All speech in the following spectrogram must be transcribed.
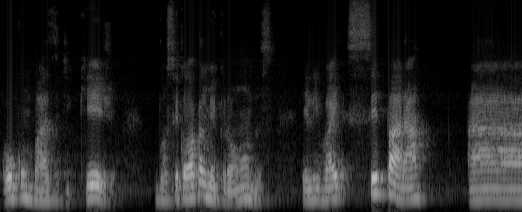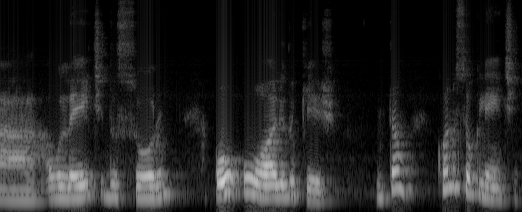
ou com base de queijo, você coloca no micro-ondas, ele vai separar a, o leite do soro ou o óleo do queijo. Então, quando o seu cliente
